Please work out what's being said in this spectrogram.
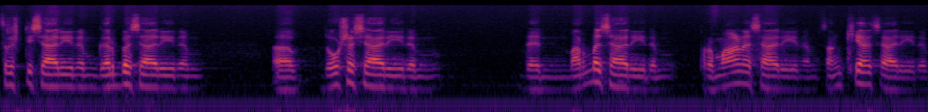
Srishti Shariram, Garbha Shariram, uh, Dosha Shariram, then Marma Shariram, Pramana Shariram, Sankhya Shariram,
